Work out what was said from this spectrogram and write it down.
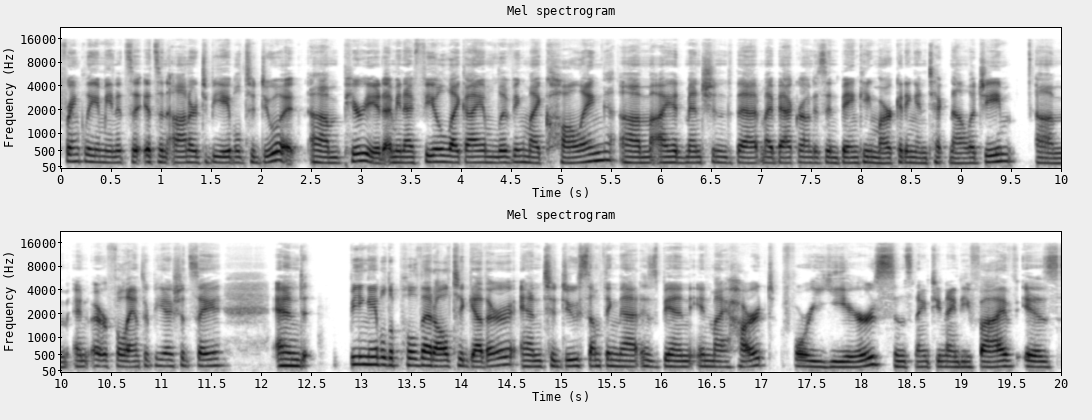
frankly, I mean, it's a, it's an honor to be able to do it. Um, period. I mean, I feel like I am living my calling. Um, I had mentioned that my background is in banking, marketing, and technology, um, and or philanthropy, I should say, and being able to pull that all together and to do something that has been in my heart for years since 1995 is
